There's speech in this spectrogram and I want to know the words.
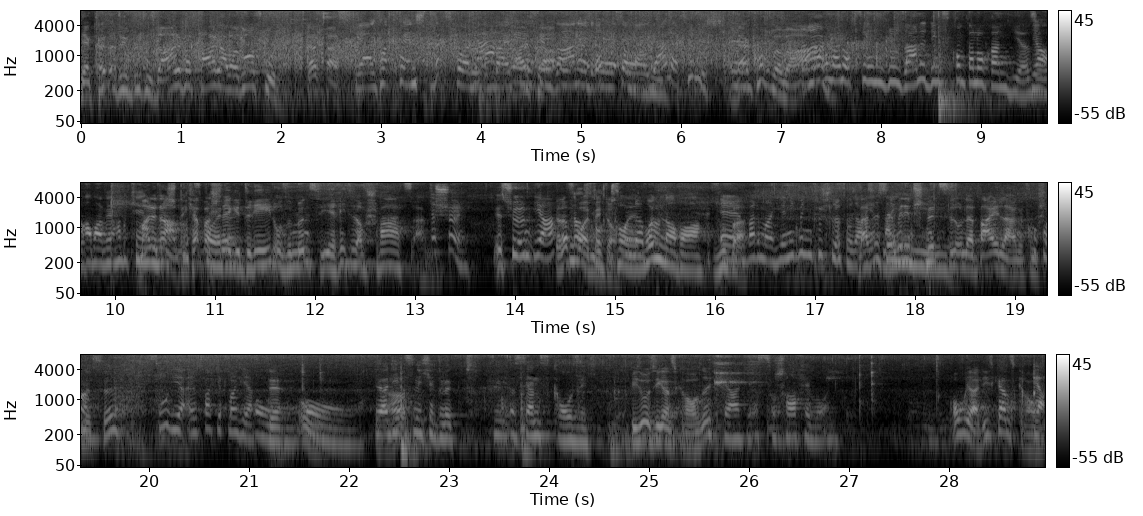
Der könnte natürlich ein bisschen Sahne vertragen, aber so ist gut. Das passt. Ja, ich habe keinen Spritzbeutel, um da jetzt ein bisschen Sahne drauf zu Äh, machen. ja, natürlich. Ja, gucken wir Da mal. machen wir noch so ein, so ein Sahnedings, kommt da noch ran hier. So. Ja, aber wir haben keinen Meine Damen, ich habe mal schnell gedreht, unsere Münze. Ihr richtet auf schwarz an. Das ist schön. Ist schön? Ja. da Das ist mich doch toll, wunderbar. Äh, warte mal, hier nicht mit dem da. Was ist denn mit dem Schnitzel und der Beilage zum Schnitzel? So, hier einfach, gib mal her. Der, oh. Ja, die ist nicht geglückt. Die ist ganz grausig. Wieso ist die ganz grausig? Ja, die ist zu scharf geworden. Oh ja, die ist ganz grausig. Ja,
